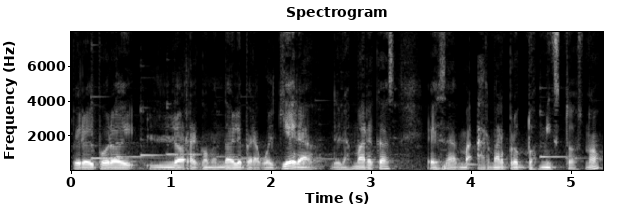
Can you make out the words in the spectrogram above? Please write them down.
pero hoy por hoy lo recomendable para cualquiera de las marcas es armar productos mixtos, ¿no?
